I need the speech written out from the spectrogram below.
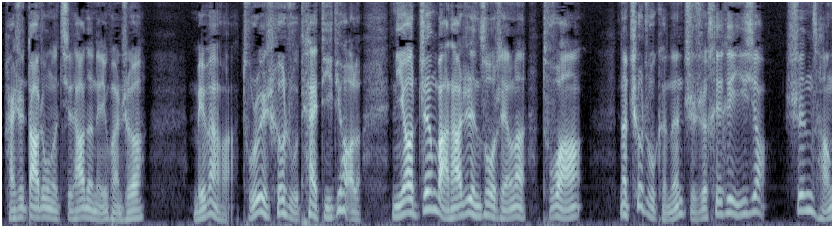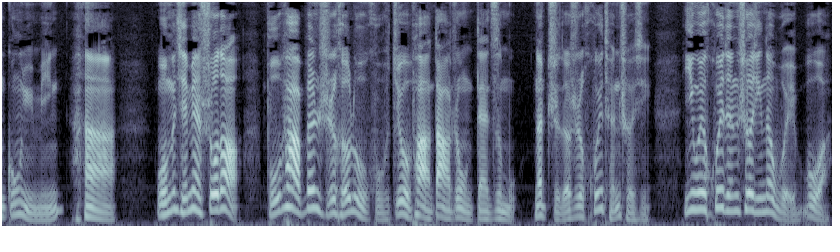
还是大众的其他的哪一款车？没办法，途锐车主太低调了。你要真把它认错成了途昂，那车主可能只是嘿嘿一笑，深藏功与名。哈，我们前面说到，不怕奔驰和路虎，就怕大众带字母，那指的是辉腾车型，因为辉腾车型的尾部啊，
